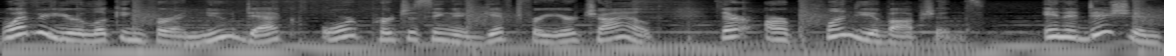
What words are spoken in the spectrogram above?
Whether you're looking for a new deck or purchasing a gift for your child, there are plenty of options. In addition,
